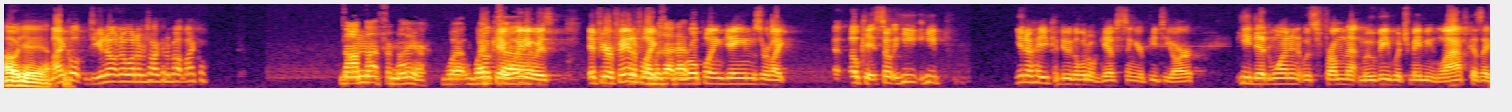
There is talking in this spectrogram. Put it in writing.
Oh yeah, yeah. Michael, do you not know what I'm talking about, Michael? No, I'm not familiar. What? what okay. uh, well, anyways, if you're a fan of like was that at? role playing games or like, okay, so he he, you know how you can do the little gifts in your PTR. He did one, and it was from that movie, which made me laugh because I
